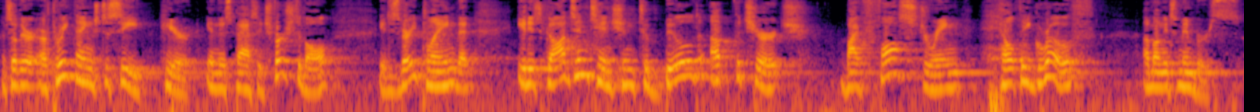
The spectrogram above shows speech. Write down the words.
And so there are three things to see here in this passage. First of all, it is very plain that it is God's intention to build up the church by fostering healthy growth among its members.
